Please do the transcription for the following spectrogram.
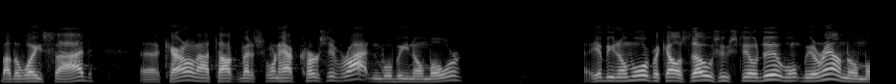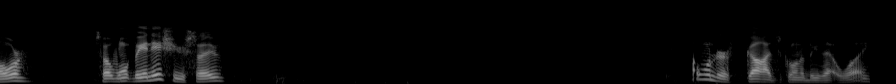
by the wayside. Uh, Carol and I talked about this morning how cursive writing will be no more. Uh, it'll be no more because those who still do it won't be around no more. So it won't be an issue, Sue. I wonder if God's going to be that way.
